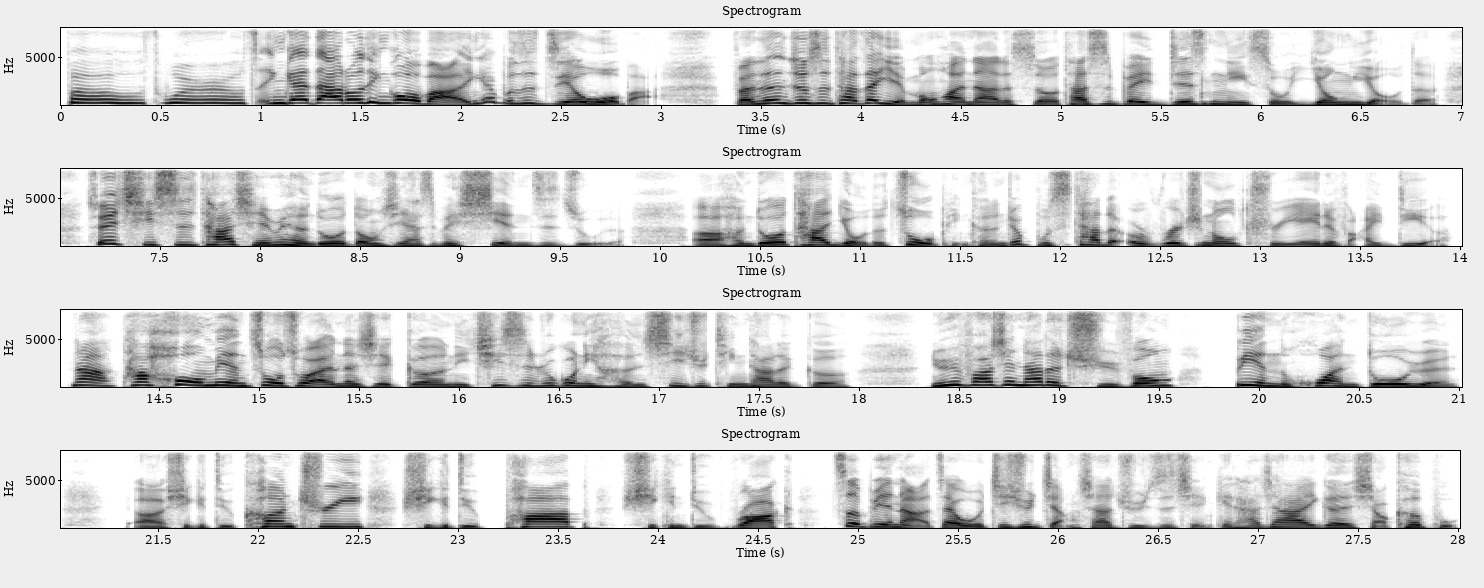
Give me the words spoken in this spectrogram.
both worlds，应该大家都听过吧？应该不是只有我吧？反正就是他在演梦幻娜的时候，他是被 Disney 所拥有的，所以其实他前面很多的东西他是被限制住的。呃，很多他有的作品可能就不是他的 original creative idea。那他后面做出来那些歌，你其实如果你很细去听他的歌，你会发现他的曲风变换多元。呃，she could do country，she could do pop，she can do rock。这边啊，在我继续讲下去之前，给大家一个小科普：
